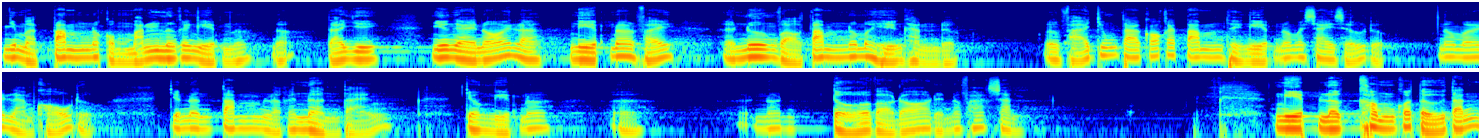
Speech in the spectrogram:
Nhưng mà tâm nó còn mạnh hơn cái nghiệp nữa. Đó. Tại vì như ngài nói là nghiệp nó phải ờ, nương vào tâm nó mới hiện hành được. Phải chúng ta có cái tâm thì nghiệp nó mới say xử được nó mới làm khổ được. Cho nên tâm là cái nền tảng cho nghiệp nó ờ, nó tựa vào đó để nó phát sanh. Nghiệp lực không có tự tánh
